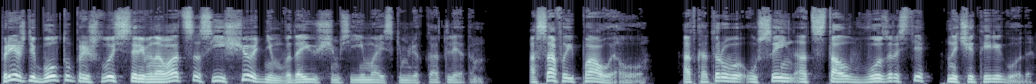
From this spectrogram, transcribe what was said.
прежде Болту пришлось соревноваться с еще одним выдающимся ямайским легкоатлетом Асафой Пауэллом, от которого Усейн отстал в возрасте на 4 года.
